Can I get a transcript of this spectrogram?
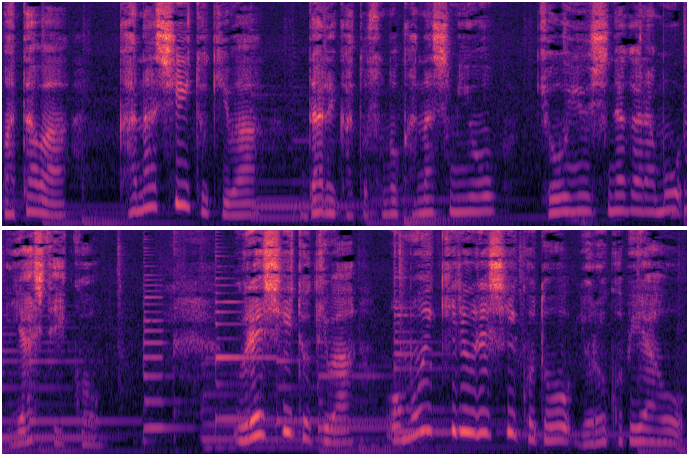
または悲しい時は誰かとその悲しみを共有しながらも癒していこう。嬉しい時は思い切り嬉しいことを喜び合おう。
